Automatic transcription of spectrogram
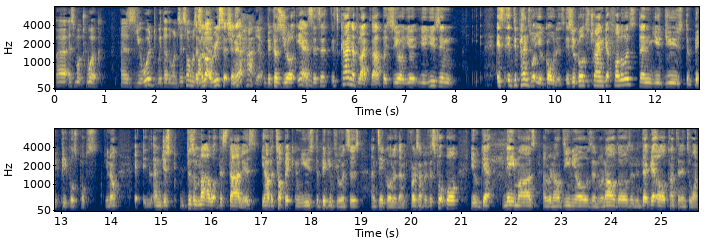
uh, as much work as you would with other ones. It's almost There's like a lot of research in it's it. a hack. Yeah. because you're yes, it's a, it's kind of like that, but you're you're you're using. It's, it depends what your goal is. Is your goal to try and get followers? Then you'd use the big people's posts, you know, and just doesn't matter what the style is. You have a topic and use the big influencers and take all of them. For example, if it's football, you get Neymar's and Ronaldinho's and Ronaldo's and get all content into one.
